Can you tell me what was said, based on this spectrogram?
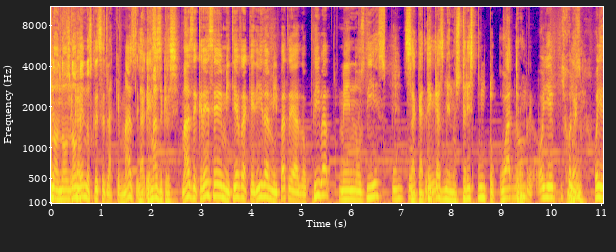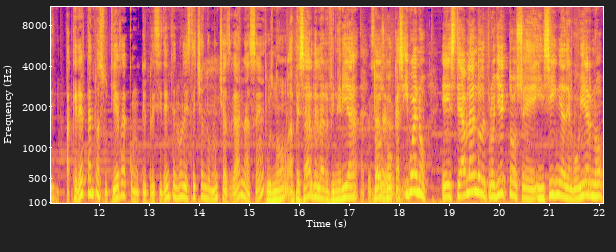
No, no, no, no cae. menos crece, es la que más La que decrece. más decrece. Más decrece mi tierra querida, mi patria adoptiva, menos 10. Zacatecas menos 3.4. No, hombre, oye, híjole, Bueno. oye, para querer tanto a su tierra, como que el presidente no le está echando muchas ganas, ¿eh? Pues no, a pesar de la refinería Dos Bocas. Y bueno, este, hablando de proyectos eh, insignia del gobierno,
